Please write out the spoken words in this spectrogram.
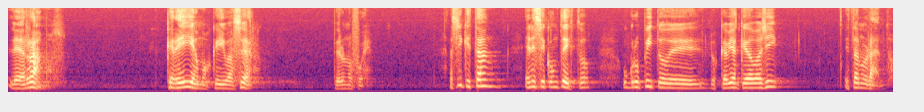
Le erramos. Creíamos que iba a ser, pero no fue. Así que están en ese contexto, un grupito de los que habían quedado allí, están orando.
